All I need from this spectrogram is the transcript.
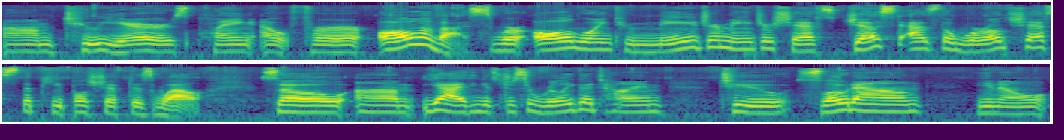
um, two years playing out for all of us. We're all going through major, major shifts. Just as the world shifts, the people shift as well. So, um, yeah, I think it's just a really good time to slow down, you know,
